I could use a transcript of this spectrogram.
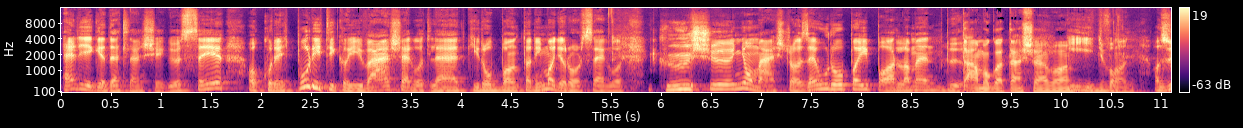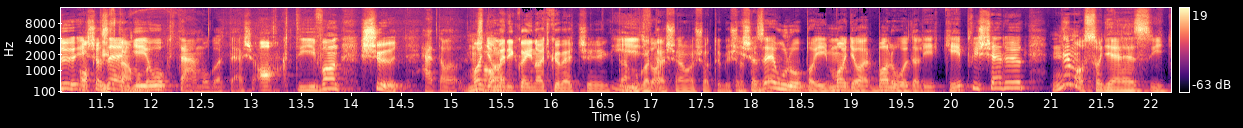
elégedetlenség összeér, akkor egy politikai válságot lehet kirobbantani Magyarországon. Külső nyomásra az Európai Parlamentből. Támogatásával. Így van. Az ő Aktív és az NGO-k támogatás. Aktívan, sőt, hát a magyar... Az amerikai nagykövetség támogatásával, stb. stb. És az európai magyar baloldali képviselők nem az, hogy ez így,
